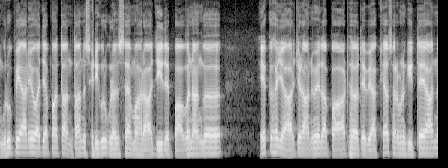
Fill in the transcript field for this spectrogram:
ਗੁਰੂ ਪਿਆਰਿਓ, ਅੱਜ ਆਪਾਂ ਧੰਨ ਧੰਨ ਸ੍ਰੀ ਗੁਰੂ ਗ੍ਰੰਥ ਸਾਹਿਬ ਮਹਾਰਾਜ ਜੀ ਦੇ ਪਾਵਨ ਅੰਗ 1094 ਦਾ ਪਾਠ ਅਤੇ ਵਿਆਖਿਆ ਸਰਵਣ ਕੀਤੇ ਹਨ।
